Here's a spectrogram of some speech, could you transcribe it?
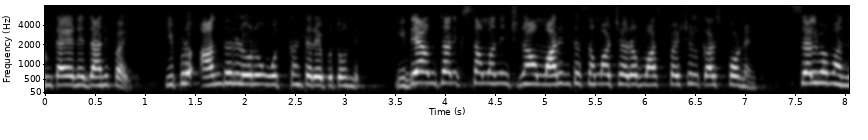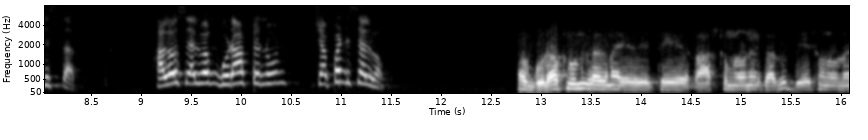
ఉంటాయనే దానిపై ఇప్పుడు అందరిలోనూ ఉత్కంఠ రేపుతోంది. ఇదే అంశానికి సంబంధించిన మరింత సమాచారం మా స్పెషల్ కరెస్పాండెంట్ సెల్వం అందిస్తారు. Hello Selvam good afternoon. చెప్పండి సెల్వం. గుడ్ ఆఫ్టర్నూన్ కాదన ఏదైతే రాష్ట్రంలోనే కాదు దేశంలోనే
